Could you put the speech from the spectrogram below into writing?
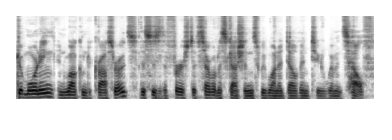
Good morning and welcome to Crossroads. This is the first of several discussions we want to delve into women's health.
